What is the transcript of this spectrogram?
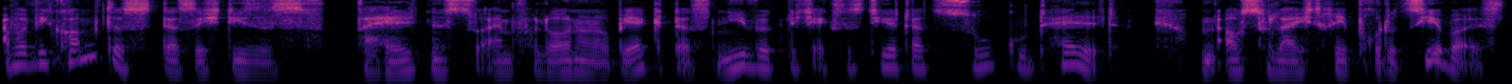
Aber wie kommt es, dass sich dieses Verhältnis zu einem verlorenen Objekt, das nie wirklich existiert hat, so gut hält und auch so leicht reproduzierbar ist?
